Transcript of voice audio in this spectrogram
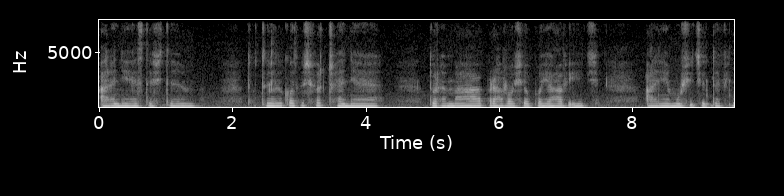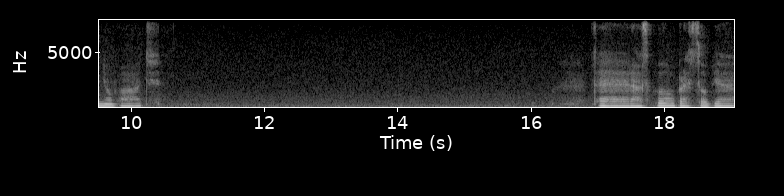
ale nie jesteś tym. To tylko doświadczenie, które ma prawo się pojawić, ale nie musi cię definiować. Teraz wyobraź sobie,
